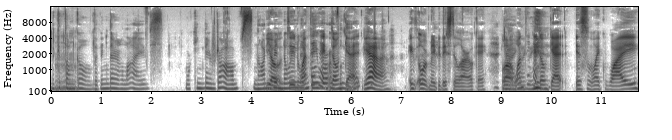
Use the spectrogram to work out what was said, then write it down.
look at them Mm. go, living their lives, working their jobs, not Yo, even knowing that. dude, one thing I don't get, yeah, or maybe they still are. Okay, well, Yeah, one thing exactly. I don't get is like why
